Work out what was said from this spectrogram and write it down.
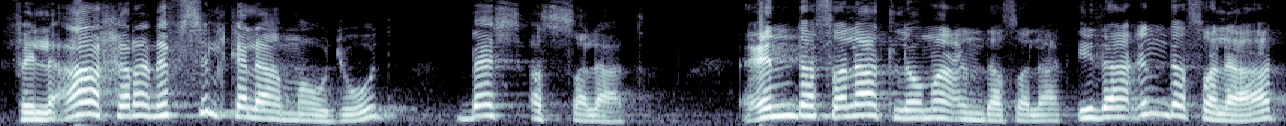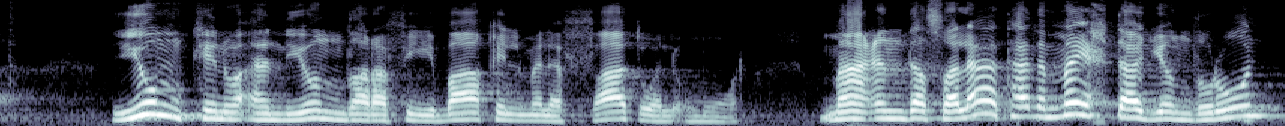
في الآخرة نفس الكلام موجود بس الصلاة. عند صلاة لو ما عند صلاة. إذا عند صلاة يمكن أن ينظر في باقي الملفات والأمور. ما عند صلاة هذا ما يحتاج ينظرون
